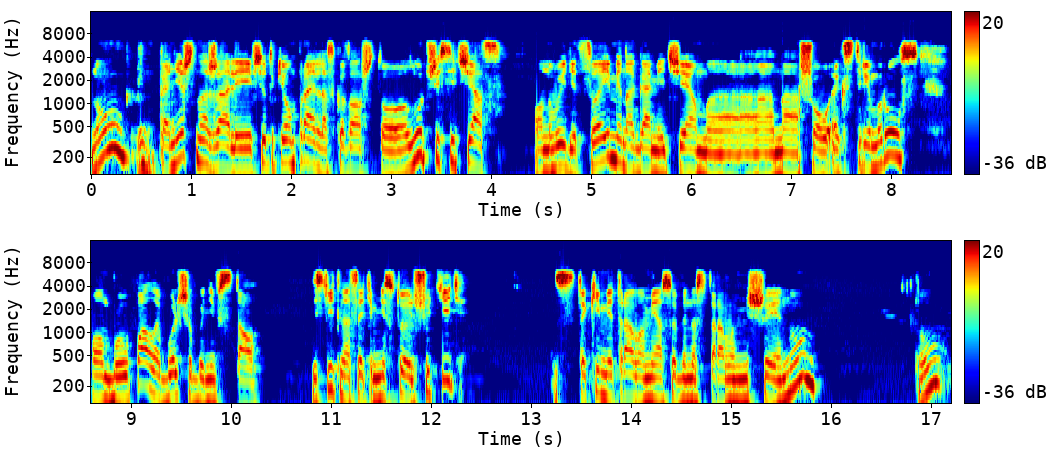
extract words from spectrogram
Ну, конечно, жаль. И все-таки он правильно сказал, что лучше сейчас он выйдет своими ногами, чем э, на шоу Extreme Rules. Он бы упал и больше бы не встал. Действительно, с этим не стоит шутить. С такими травмами, особенно с травмами шеи. Ну, ну,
